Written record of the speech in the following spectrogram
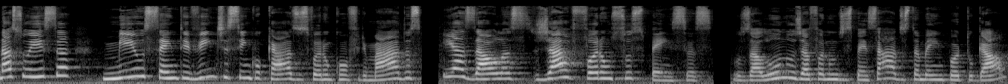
Na Suíça, 1.125 casos foram confirmados e as aulas já foram suspensas. Os alunos já foram dispensados também em Portugal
